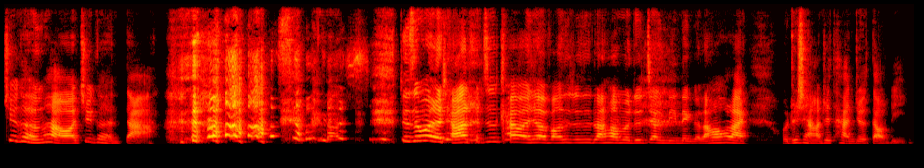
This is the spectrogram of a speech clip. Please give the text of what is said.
Jack 很好啊，Jack 很大。就是为了想要，就是开玩笑的方式，就是让他们就降低那个。然后后来我就想要去探究到底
